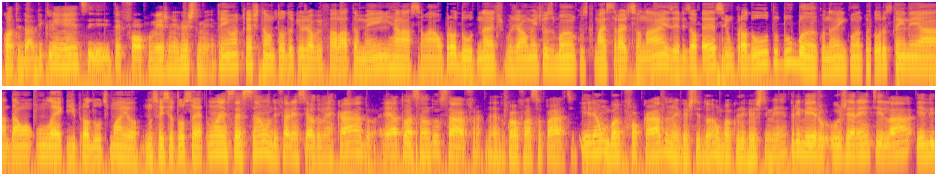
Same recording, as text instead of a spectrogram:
quantidade de clientes e ter foco mesmo em investimento. Tem uma questão toda que eu já ouvi falar também em relação ao produto, né? Tipo, geralmente os bancos mais tradicionais, eles oferecem um produto do banco, né? Enquanto outros tendem a dar um, um leque de produtos maior. Não sei se eu estou certo. Uma exceção, um diferencial do mercado é a atuação do Safra, né, do qual eu faço parte. Ele é um banco focado no investidor, é um banco de investimento. Primeiro, o gerente lá, ele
